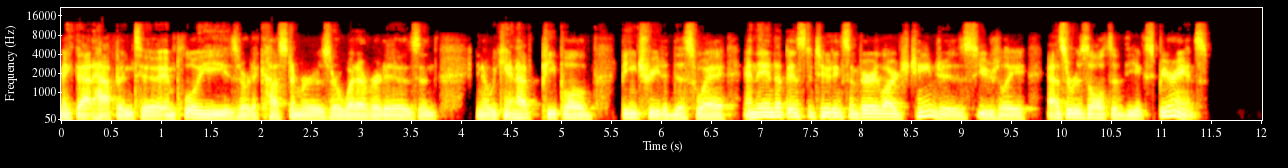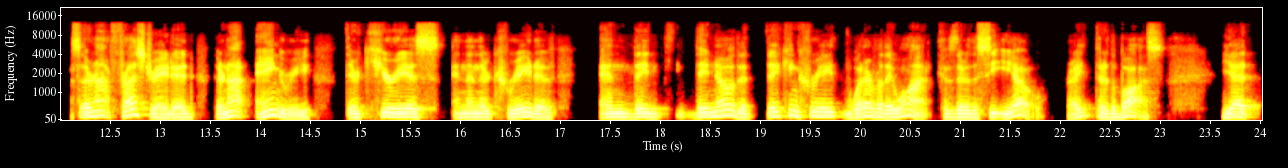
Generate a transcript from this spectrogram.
make that happen to employees or to customers or whatever it is. And you know we can't have people being treated this way. And they end up instituting some very large changes usually as a result of the experience. So they're not frustrated. They're not angry. They're curious and then they're creative and they they know that they can create whatever they want because they're the CEO, right? They're the boss. Yet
